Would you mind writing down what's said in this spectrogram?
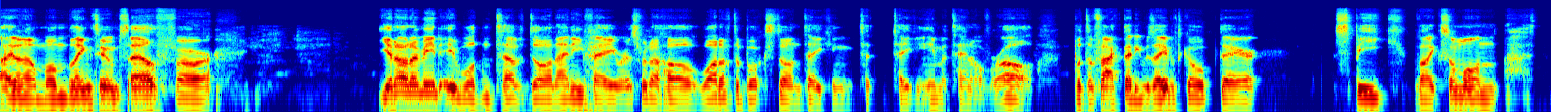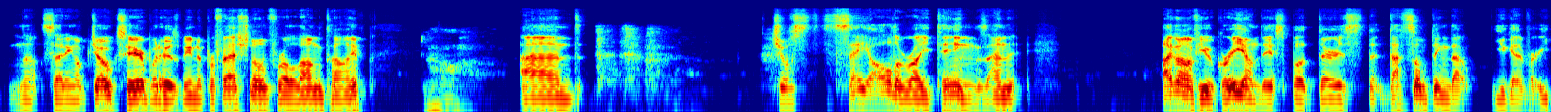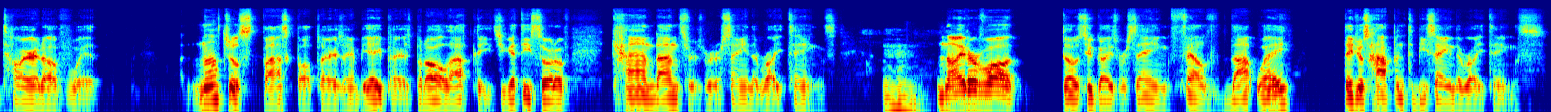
I don't know, mumbling to himself or you know what I mean? It wouldn't have done any favors for the whole. What have the Bucks done taking t- taking him a ten overall? But the fact that he was able to go up there, speak like someone, not setting up jokes here, but who's been a professional for a long time, Oh. and just say all the right things. And I don't know if you agree on this, but there's that's something that you get very tired of with not just basketball players NBA players, but all athletes. You get these sort of canned answers where they're saying the right things. Mhm. Neither of what those two guys were saying felt that way. They just happened to be saying the right things.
